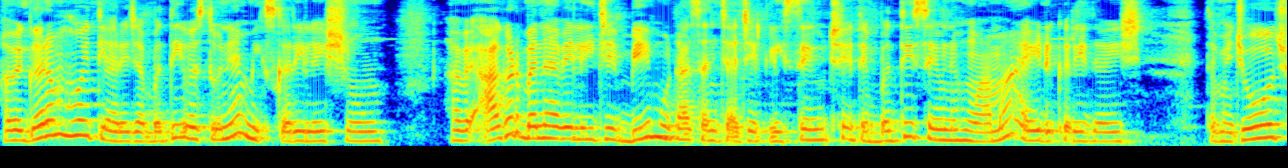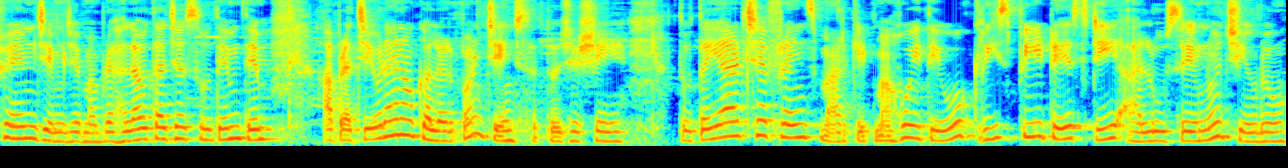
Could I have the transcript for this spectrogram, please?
હવે ગરમ હોય ત્યારે જ આ બધી વસ્તુને મિક્સ કરી લઈશું. હવે આગળ બનાવેલી જે બે મોટા સંચા જેટલી સેવ છે તે બધી સેવને હું આમાં એડ કરી દઈશ. તમે જુઓ છો એમ, જેમ જેમ આપણે હલાવતા જશું તેમ તેમ આપણા ચેવડાનો કલર પણ ચેન્જ થતો જશે. તો તૈયાર છે ફ્રેન્ડ્સ માર્કેટમાં હોય તેવો ક્રિસ્પી ટેસ્ટી આલુ સેવનો ચેવડો.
